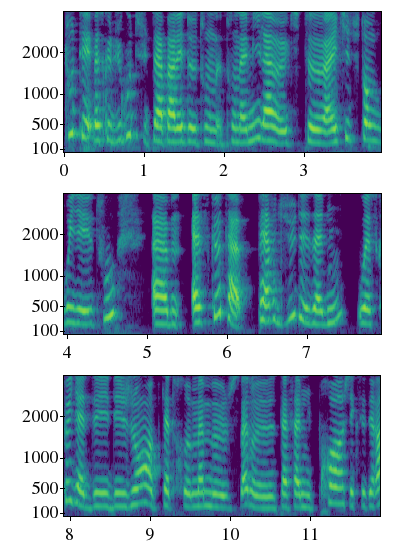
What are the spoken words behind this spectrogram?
tout est parce que du coup tu t'as parlé de ton, ton ami là euh, qui te avec qui tu t'embrouillais et tout. Euh, est-ce que tu as perdu des amis ou est-ce qu'il y a des, des gens, peut-être même, je sais pas, ta famille proche, etc.,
